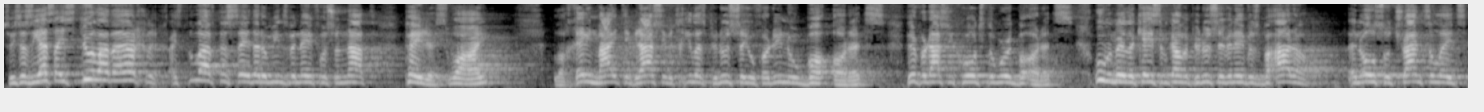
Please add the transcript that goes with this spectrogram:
So he says, yes, I still have a echrich. I still have to say that it means v'nefesh and not peiris. Why? Lachein maitik Rashi v'tchilas pirusha yufarinu ba'aretz. Therefore Rashi quotes the word ba'aretz. Case of gam ba'ara. And also translates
